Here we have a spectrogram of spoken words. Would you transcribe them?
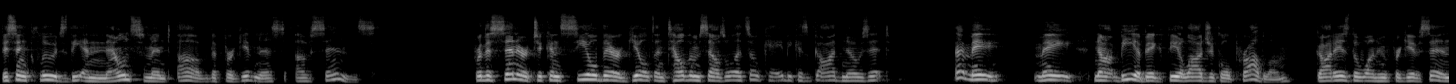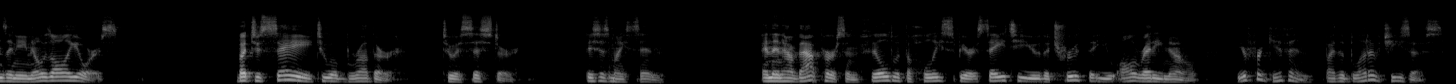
This includes the announcement of the forgiveness of sins. For the sinner to conceal their guilt and tell themselves, well, it's okay because God knows it, that may, may not be a big theological problem. God is the one who forgives sins and he knows all yours. But to say to a brother, to a sister, this is my sin. And then have that person filled with the Holy Spirit say to you the truth that you already know. You're forgiven by the blood of Jesus.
